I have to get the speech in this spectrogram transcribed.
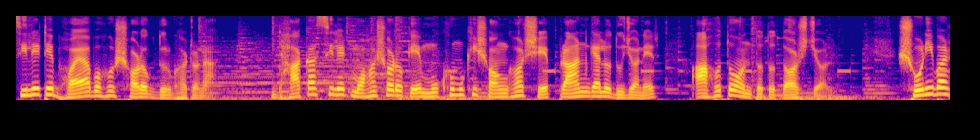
সিলেটে ভয়াবহ সড়ক দুর্ঘটনা। ঢাকা সিলেট মহাসড়কে মুখোমুখি সংঘর্ষে প্রাণ গেল দুজনের, আহত অন্তত জন। শনিবার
